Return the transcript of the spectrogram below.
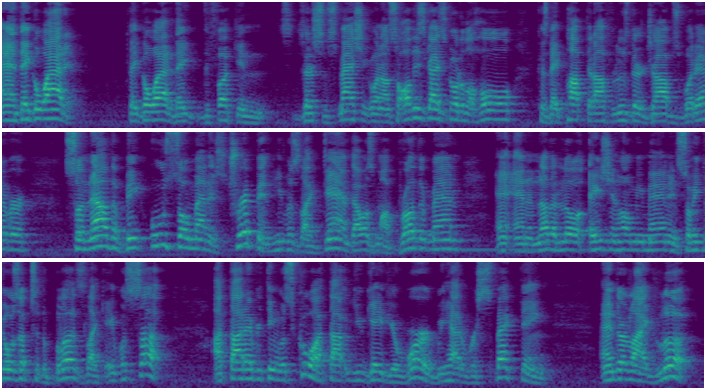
and they go at it they go at it. They, they fucking, there's some smashing going on. So all these guys go to the hole because they popped it off, lose their jobs, whatever. So now the big Uso man is tripping. He was like, damn, that was my brother, man. And, and another little Asian homie, man. And so he goes up to the Bloods like, hey, what's up? I thought everything was cool. I thought you gave your word. We had a respect thing. And they're like, look,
